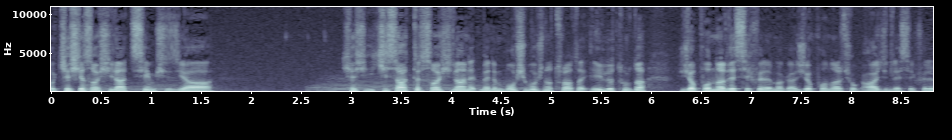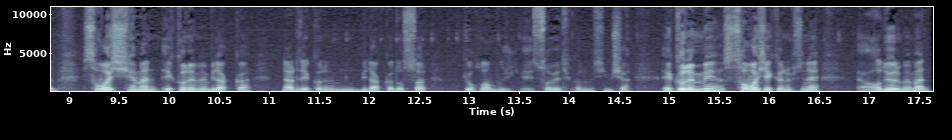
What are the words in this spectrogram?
O keşke savaş ilan etseymişiz ya. Keşke 2 saattir savaş ilan etmedim. Boşu boşuna tur atar. 50 turda Japonlara destek verelim arkadaşlar. Japonlara çok acil destek verelim. Savaş hemen ekonomi bir dakika. Nerede ekonomi? Bir dakika dostlar. Yok lan bu e, Sovyet ekonomisiymiş ha. Ekonomi savaş ekonomisine alıyorum hemen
